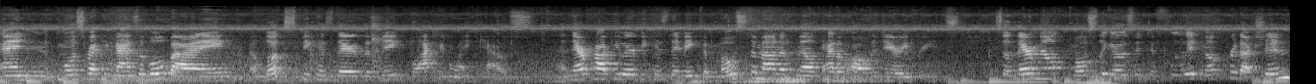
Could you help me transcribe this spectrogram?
and most recognizable by looks because they're the big black and white cows. And they're popular because they make the most amount of milk out of all the dairy breeds. So their milk mostly goes into fluid milk production,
